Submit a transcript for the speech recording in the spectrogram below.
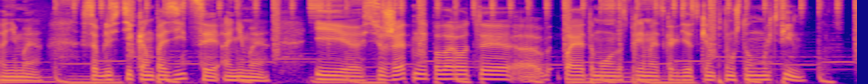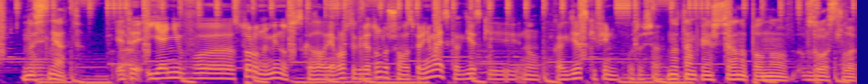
аниме, соблюсти композиции аниме и сюжетные повороты, э, поэтому он воспринимается как детский, потому что он мультфильм, но Ну, снят. Это я не в сторону минуса сказал, я просто говорю о том, что он воспринимается как детский, ну, как детский фильм. Вот и все. Но там, конечно, все равно полно взрослого.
